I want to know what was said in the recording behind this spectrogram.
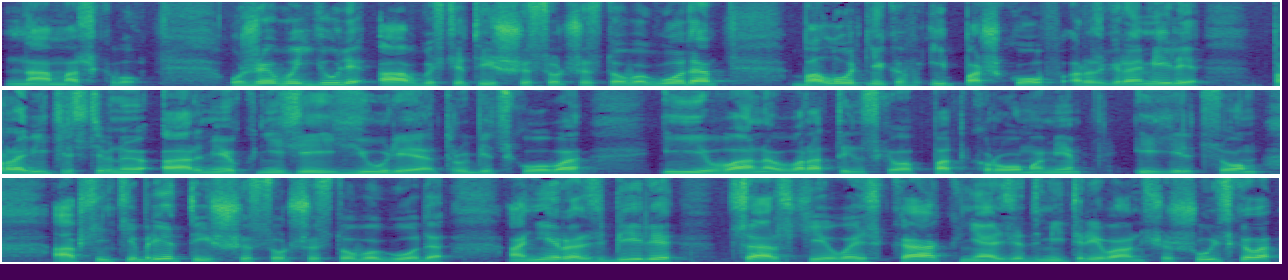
на Москву. Уже в июле-августе 1606 года Болотников и Пашков разгромили правительственную армию князей Юрия Трубецкого и Ивана Воротынского под Кромами и Ельцом, а в сентябре 1606 года они разбили царские войска князя Дмитрия Ивановича Шуйского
